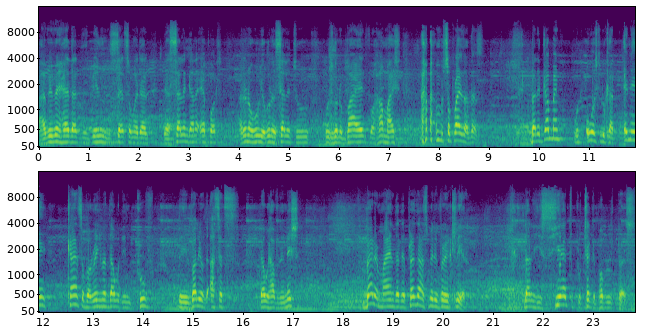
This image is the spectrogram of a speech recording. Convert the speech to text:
I've even heard that it's been said somewhere that they're selling Ghana Airport. I don't know who you're going to sell it to, who's going to buy it, for how much. I'm surprised at this. But the government would always look at any kinds of arrangement that would improve the value of the assets that we have in the nation. Bear in mind that the president has made it very clear that he's here to protect the public purse.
